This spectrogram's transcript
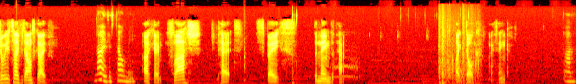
Do you want me to type it down Skype? No, just tell me. Okay, slash pet space the name of the pet. Like dog, I think. Done.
